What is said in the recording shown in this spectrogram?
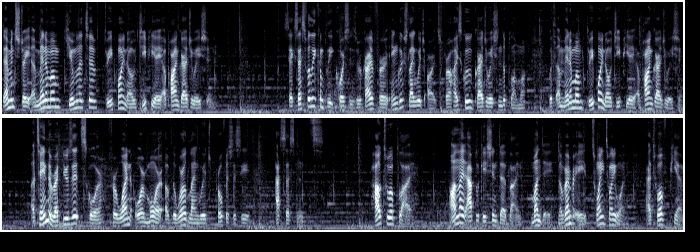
Demonstrate a minimum cumulative 3.0 GPA upon graduation. Successfully complete courses required for English Language Arts for a high school graduation diploma with a minimum 3.0 GPA upon graduation. Attain the requisite score for one or more of the World Language Proficiency Assessments. How to apply. Online application deadline, Monday, November 8, 2021 at 12 p.m.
